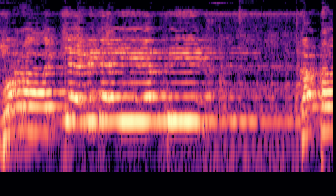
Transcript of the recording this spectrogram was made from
ಸ್ವರಾಜ್ಯ ವಿಜಯಿ ಎಂಬಿ ಕಥಾಮೃತವ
